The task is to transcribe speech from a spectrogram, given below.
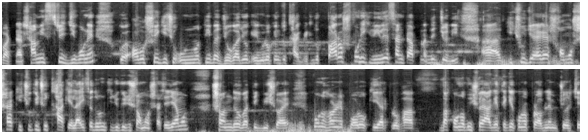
পার্টনার স্বামী স্ত্রীর জীবনে অবশ্যই কিছু উন্নতি বা যোগাযোগ এগুলো কিন্তু থাকবে। কিন্তু পারস্পরিক রিলেশনটা আপনাদের যদি কিছু জায়গায় সমস্যা কিছু কিছু থাকে লাইফে ধরুন কিছু কিছু সমস্যা আছে, যেমন সন্দেহবাতিক বিষয়, কোনো ধরনের পরকীয়ার প্রভাব বা কোনো বিষয়ে আগে থেকে কোনো প্রবলেম চলছে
